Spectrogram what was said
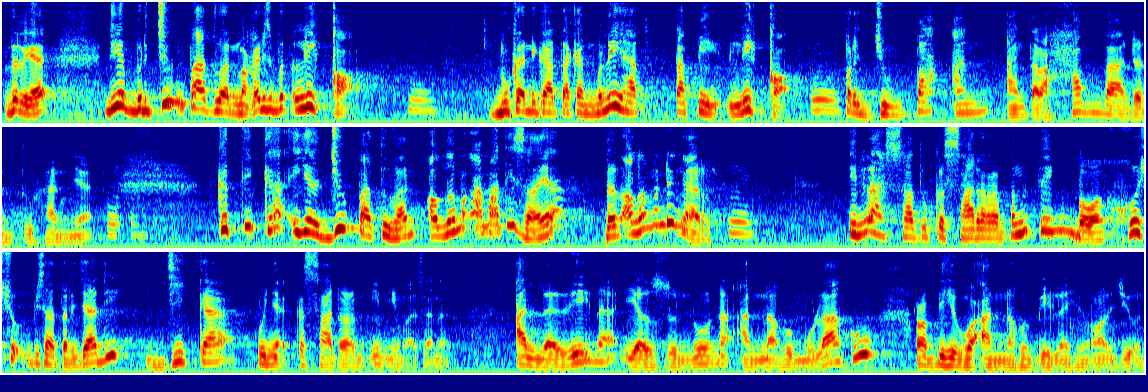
Betul ya? Dia berjumpa Tuhan, makanya disebut liqa. Hmm. Bukan dikatakan melihat, tapi liqa. Perjumpaan antara hamba dan Tuhannya. Hmm. Ketika ia jumpa Tuhan, Allah mengamati saya dan Allah mendengar. Hmm. Inilah satu kesadaran penting bahwa khusyuk bisa terjadi jika punya kesadaran ini Mbak Sanat. Alladzina yazunnuna annahu mulaku rabbihim wa annahum ilaihi rajiun.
